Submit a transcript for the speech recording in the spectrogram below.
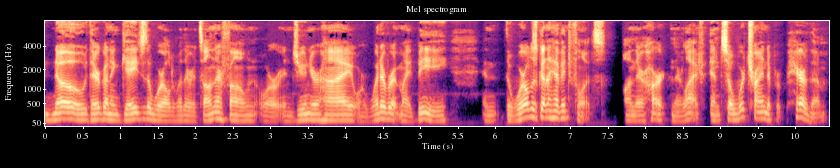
know they're going to engage the world, whether it's on their phone or in junior high or whatever it might be, and the world is going to have influence on their heart and their life. And so we're trying to prepare them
